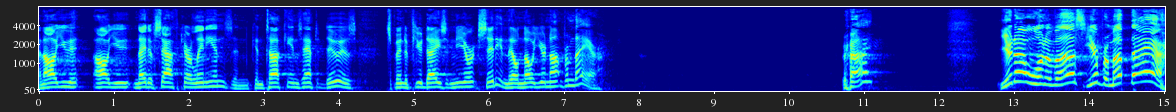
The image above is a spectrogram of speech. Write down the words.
And all you, all you native South Carolinians and Kentuckians have to do is spend a few days in New York City and they'll know you're not from there. Right? You're not one of us, you're from up there.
